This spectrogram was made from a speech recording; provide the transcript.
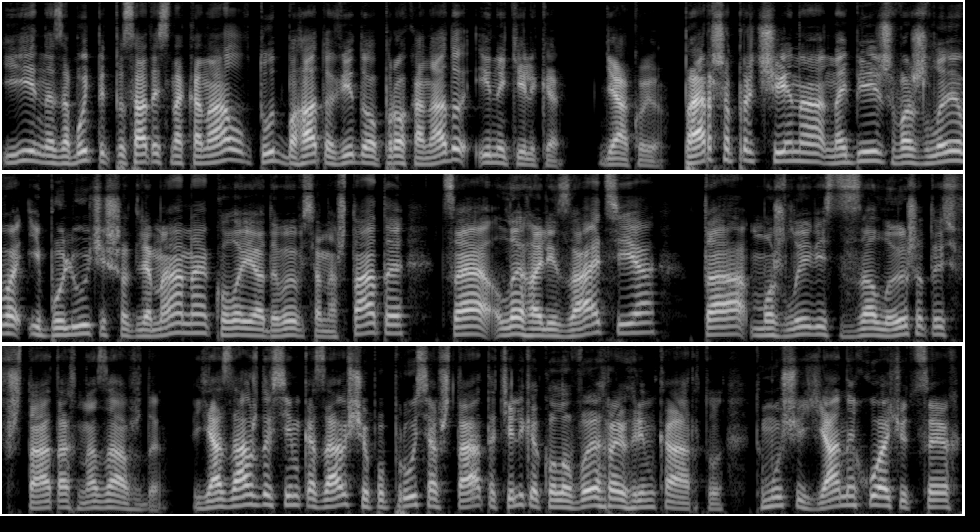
І не забудь підписатись на канал. Тут багато відео про Канаду і не тільки. Дякую. Перша причина, найбільш важлива і болючіша для мене, коли я дивився на штати, це легалізація та можливість залишитись в Штатах назавжди. Я завжди всім казав, що попруся в Штати тільки коли виграю грін-карту, тому що я не хочу цих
